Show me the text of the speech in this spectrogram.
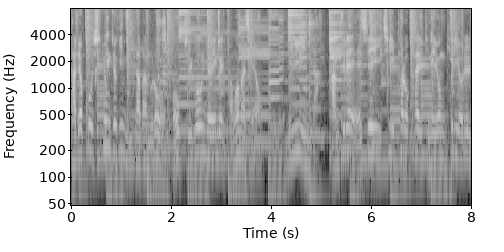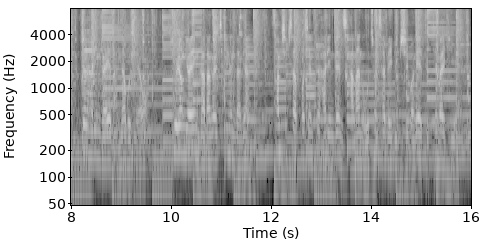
가볍고 실용적인 이 가방으로 더욱 즐거운 여행을 경험하세요. 2위입니다. 앙뜰의 SH2858 기내용 캐리어를 특별 할인가에 만나보세요. 소형 여행 가방을 찾는다면 34% 할인된 45,460원에 득템할 기회.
